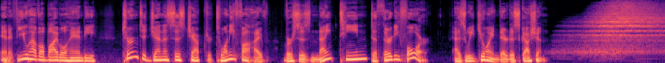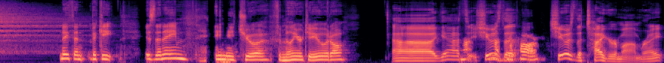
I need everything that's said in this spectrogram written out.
And if you have a Bible handy, turn to Genesis chapter 25, verses 19 to 34 as we join their discussion. Nathan, Vicki, is the name Amy Chua familiar to you at all? Uh, yeah, not, she was the she was the Tiger Mom, right?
